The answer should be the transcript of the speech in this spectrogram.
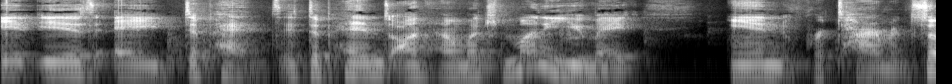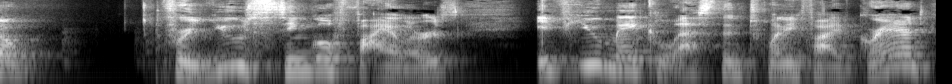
It is a depends. It depends on how much money you make in retirement. So for you single filers, if you make less than 25 grand,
